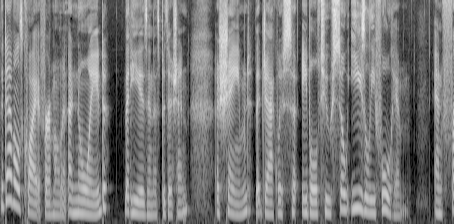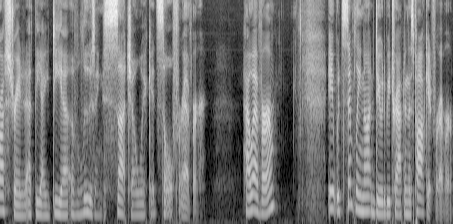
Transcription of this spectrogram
The devil's quiet for a moment, annoyed that he is in this position, ashamed that Jack was able to so easily fool him, and frustrated at the idea of losing such a wicked soul forever. However, it would simply not do to be trapped in this pocket forever.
